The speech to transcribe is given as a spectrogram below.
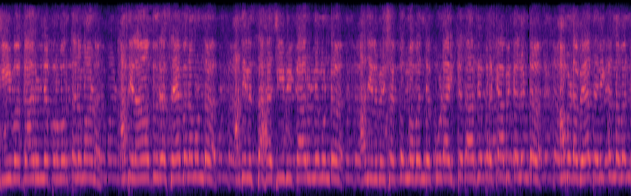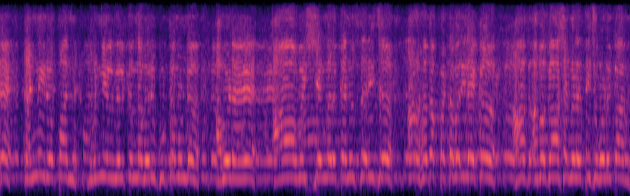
ജീവകാരുണ്യ പ്രവർത്തനമാണ്. അതിൽ ആതുര സേവനമുണ്ട്. അതിൽ സഹജീവി കാരുണ്യമുണ്ട്. അതിൽ വിശക്കുന്നവന്റെ കൂടെ ഐക്യദാർഢ്യം പ്രഖ്യാപിക്കലുണ്ട്. അവിടെ വേദനിക്കുന്നവന്റെ കണ്ണീരൊപ്പാൻ മുന്നിൽ നിൽക്കുന്ന ഒരു കൂട്ടമുണ്ട്. അവിടെ ആവശ്യങ്ങൾക്കനുസരിച്ച് അർഹതപ്പെട്ടവരിലേക്ക് ആ അവകാശങ്ങൾ എത്തിച്ചു കൊടുക്കാൻ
